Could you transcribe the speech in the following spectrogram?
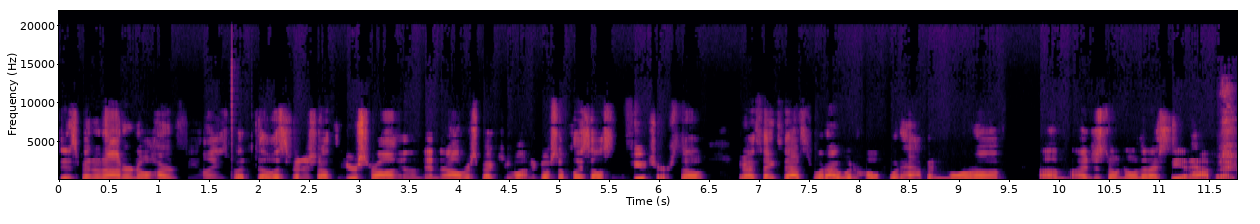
it's been an honor, no hard feelings, but uh, let's finish out the year strong, and, and I'll respect you wanting to go someplace else in the future. So, you know, I think that's what I would hope would happen more of. Um, I just don't know that I see it happening.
